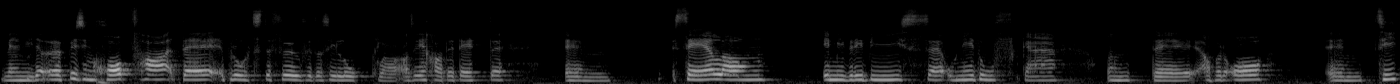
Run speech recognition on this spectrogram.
wenn ich etwas im Kopf habe, dann braucht es dafür, dass ich loslasse. Also ich kann dort ähm, sehr lange in mich beißen und nicht aufgeben. Und, äh, aber auch ähm, Zeit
